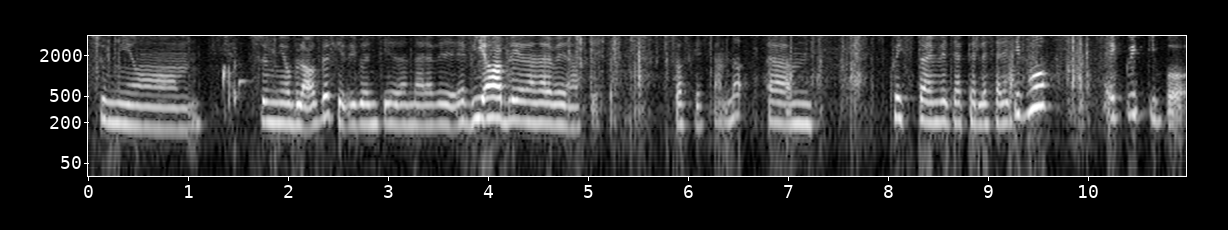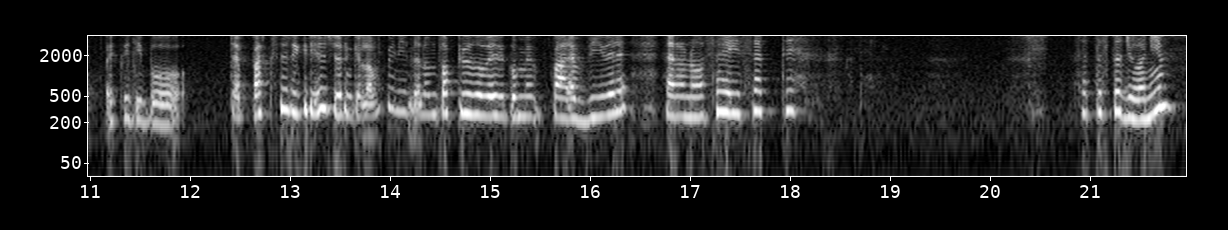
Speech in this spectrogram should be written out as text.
sul, mio, sul mio blog che vi consiglio di andare a vedere vi obbligo ad andare a vedere, no scherzo sto scherzando. Um, questo invece è per le serie tv e qui tipo e qui tipo c'è Parks and Recreation che l'ho finita non so più dove come fare a vivere. Erano 6 7 7 stagioni.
